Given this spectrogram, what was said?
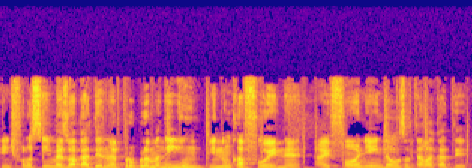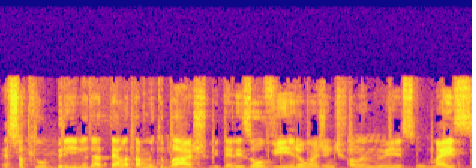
a gente falou assim, mas o HD não é problema nenhum. E nunca foi, né? iPhone ainda usa tela HD. É só que o brilho da tela tá muito baixo. E daí eles ouviram a gente falando isso, mas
